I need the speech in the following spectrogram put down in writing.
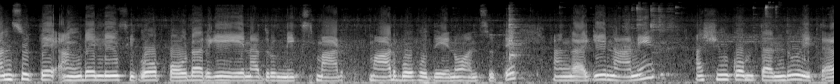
ಅನಿಸುತ್ತೆ ಅಂಗಡಿಯಲ್ಲಿ ಸಿಗೋ ಪೌಡರ್ಗೆ ಏನಾದರೂ ಮಿಕ್ಸ್ ಮಾಡಿ, ಮಾಡಬಹುದೇನೋ ಅನಿಸುತ್ತೆ. ಹಾಗಾಗಿ ನಾನೇ ಹಸಿನ ಕೊಂಬು ತಂದು ಈ ಥರ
